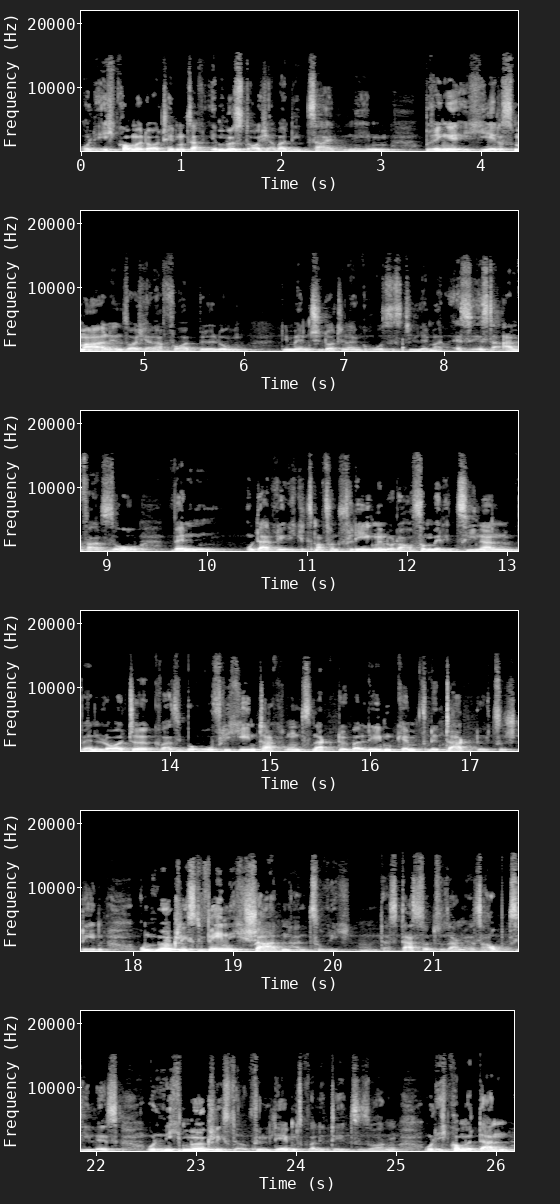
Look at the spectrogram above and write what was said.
und ich komme dorthin und sage, ihr müsst euch aber die Zeit nehmen, bringe ich jedes Mal in solch einer Fortbildung die Menschen dort in ein großes Dilemma. Es ist einfach so, wenn und da rede ich jetzt mal von Pflegenden oder auch von Medizinern, wenn Leute quasi beruflich jeden Tag ums nackte Überleben kämpfen, den Tag durchzustehen, um möglichst wenig Schaden anzurichten, dass das sozusagen das Hauptziel ist und nicht möglichst für die Lebensqualität zu sorgen. Und ich komme dann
